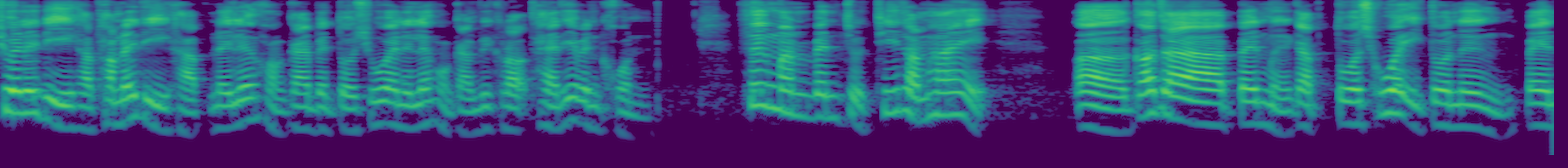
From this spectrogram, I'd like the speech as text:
ช่วยได้ดีครับทำได้ดีครับ ในเรื่องของการเป็นตัวช่วยในเรื่องของการวิเคราะห์แทนที่จะเป็นคน ซึ่งมันเป็นจุดที่ทำให้ เอ่อก็จะเป็นเหมือนกับตัวช่วยอีกตัวหนึ่งเป็น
